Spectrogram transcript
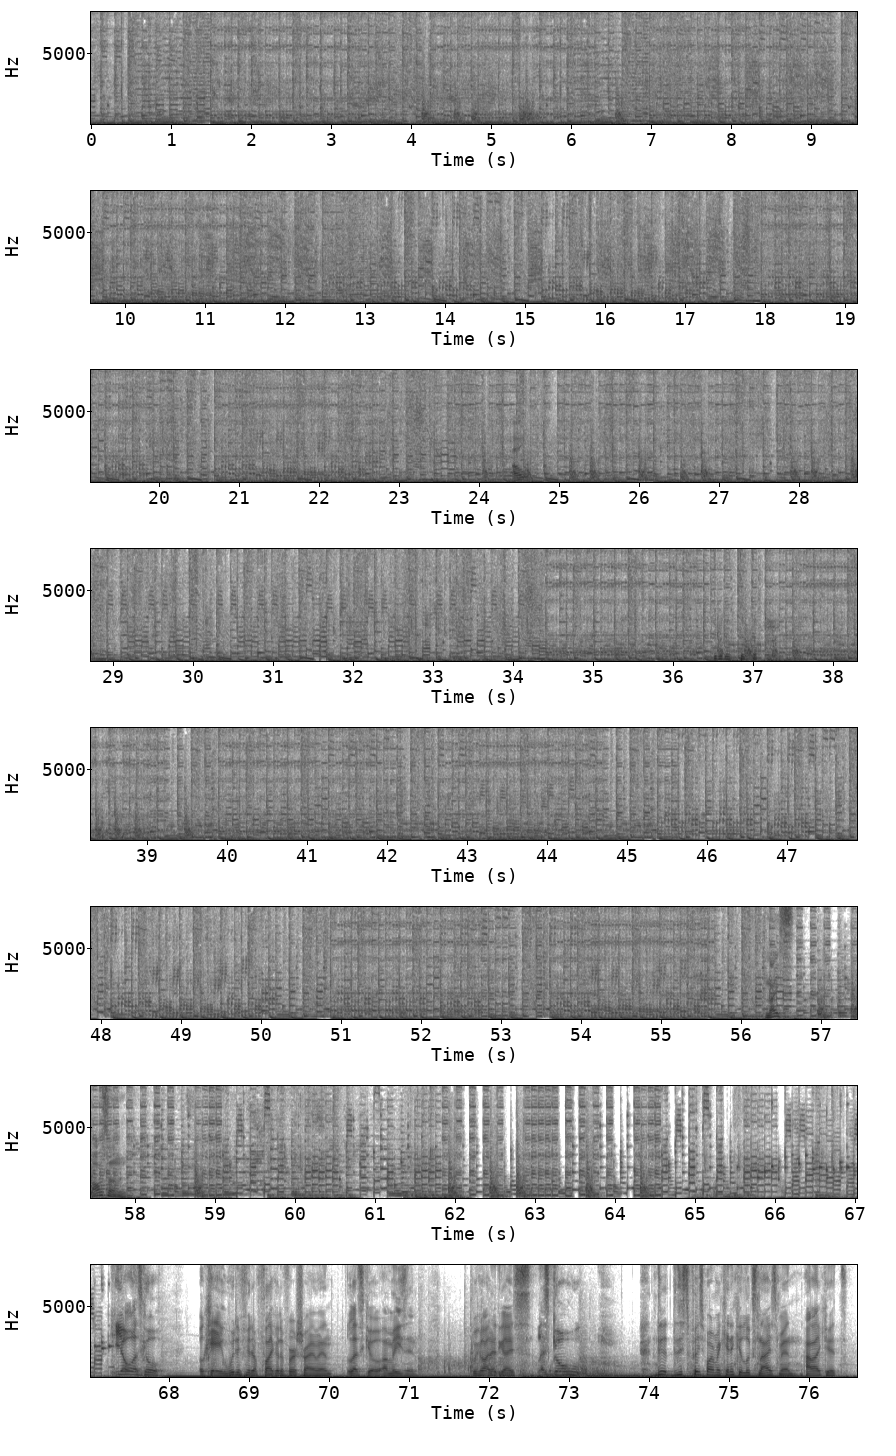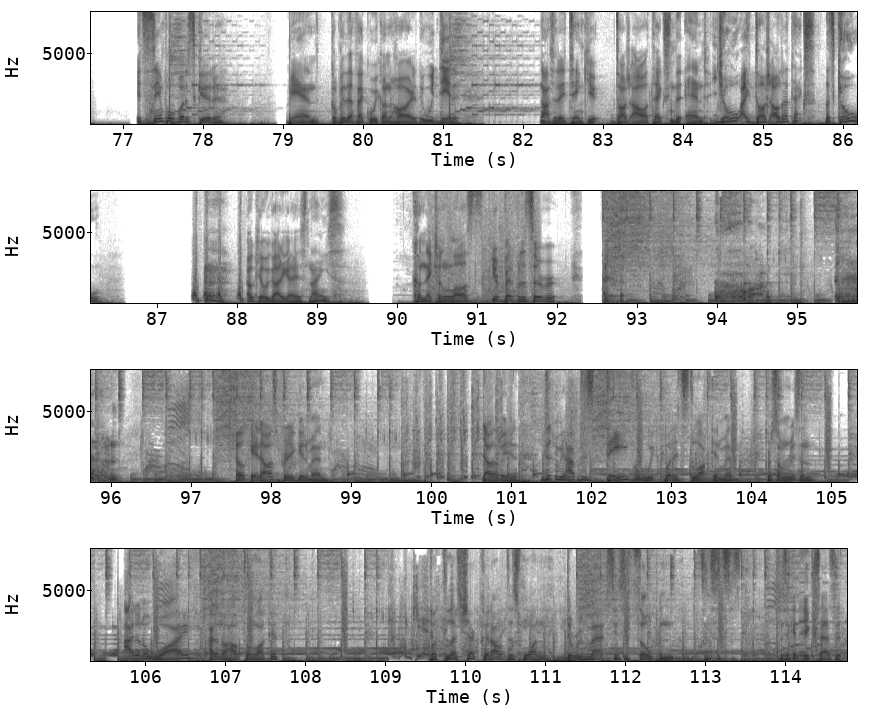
Nice. Awesome. Yo, let's go. Okay, we did defeated Aflac on the first try, man. Let's go. Amazing. We got it, guys. Let's go. Dude, this spacebar mechanic it looks nice, man. I like it. It's simple, but it's good. Band. Complete effect weak on hard. We did it. Not today, thank you. Dodge all attacks in the end. Yo, I dodge all the attacks? Let's go. okay, we got it, guys. Nice. Connection lost. You're bad for the server. okay, that was pretty good, man. That was amazing. Did we have this day for week, but it's locking, man, for some reason. I don't know why. I don't know how to unlock it. But let's check it out. This one, the rematch, since it's open, since it's since I can access it.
